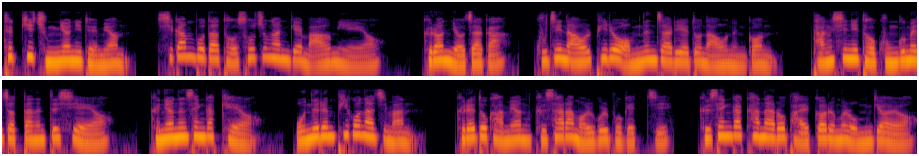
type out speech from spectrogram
특히 중년이 되면 시간보다 더 소중한 게 마음이에요. 그런 여자가 굳이 나올 필요 없는 자리에도 나오는 건 당신이 더 궁금해졌다는 뜻이에요. 그녀는 생각해요. 오늘은 피곤하지만 그래도 가면 그 사람 얼굴 보겠지. 그 생각 하나로 발걸음을 옮겨요.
